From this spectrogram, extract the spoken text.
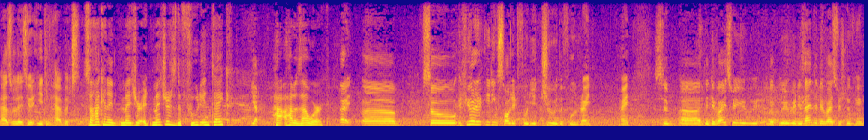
as well as your eating habits. So how can it measure? It measures the food intake. Yeah. How, how does that work? All right. Uh, so if you're eating solid food, you chew the food, right? Right. So uh, the device we like we, we designed the device which looking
